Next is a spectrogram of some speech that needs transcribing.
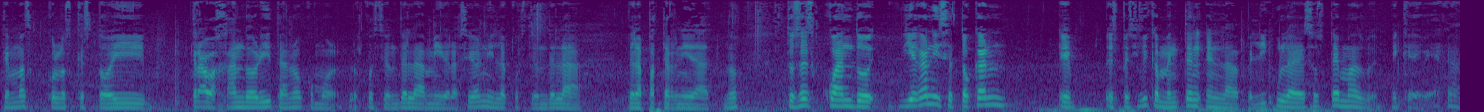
temas con los que estoy trabajando ahorita, ¿no? Como la cuestión de la migración y la cuestión de la, de la paternidad, ¿no? Entonces, cuando llegan y se tocan eh, específicamente en, en la película esos temas, güey, me quedé verga.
